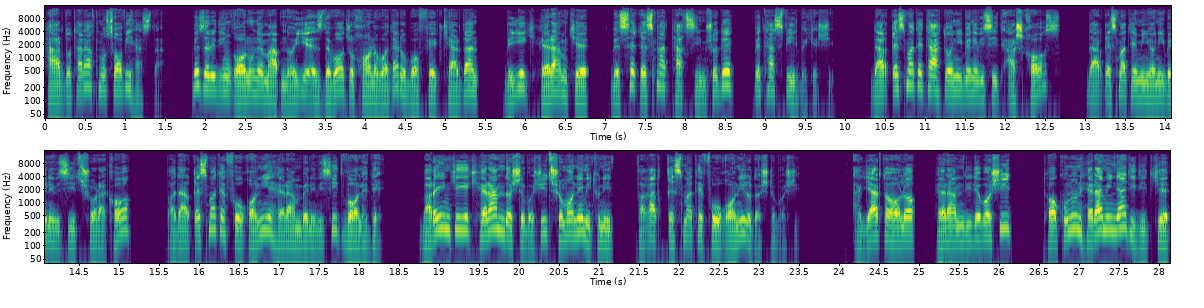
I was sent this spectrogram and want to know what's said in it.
هر دو طرف مساوی هستند. بذارید این قانون مبنایی ازدواج و خانواده رو با فکر کردن به یک هرم که به سه قسمت تقسیم شده به تصویر بکشیم. در قسمت تحتانی بنویسید اشخاص، در قسمت میانی بنویسید شرکا و در قسمت فوقانی هرم بنویسید والده. برای اینکه یک هرم داشته باشید شما نمی‌تونید فقط قسمت فوقانی رو داشته باشید. اگر تا حالا هرم دیده باشید تا کنون هرمی ندیدید که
